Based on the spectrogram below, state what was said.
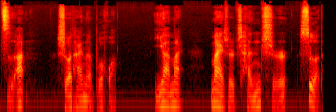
紫暗，舌苔呢薄黄，一按脉，脉是沉池涩的。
